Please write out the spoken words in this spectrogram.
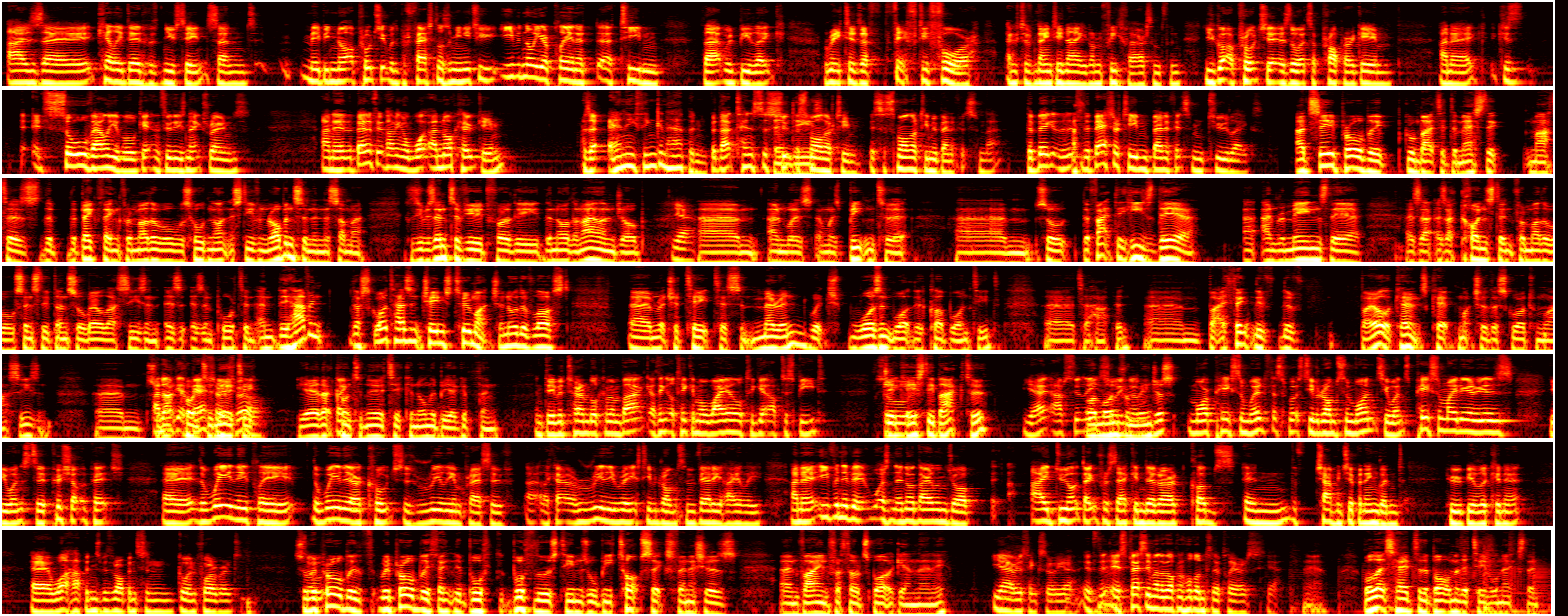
as uh, Killie did with New Saints and maybe not approach it with professionalism. You need to, even though you're playing a, a team that would be like rated a 54 out of 99 on FIFA or something, you've got to approach it as though it's a proper game, and because it's so valuable getting through these next rounds. And uh, the benefit of having a, a knockout game is that anything can happen, but that tends to suit the smaller team. It's the smaller team who benefits from that. The big, the, the better team benefits from two legs. I'd say probably going back to domestic matters, the the big thing for Motherwell was holding on to Stephen Robinson in the summer because he was interviewed for the, the Northern Ireland job Yeah, um, and was and was beaten to it. Um, so the fact that he's there uh, and remains there as a as a constant for Motherwell since they've done so well last season is is important. And they haven't their squad hasn't changed too much. I know they've lost um, Richard Tait to St Mirren, which wasn't what the club wanted uh, to happen. Um, but I think they've they've by all accounts kept much of the squad from last season. Um, so And that get better as continuity, well. yeah, that Like- continuity can only be a good thing. And David Turnbull coming back. I think it'll take him a while to get up to speed. So, Jake Hastie back too yeah, absolutely. on loan we've from Rangers. More pace and width. That's what Stephen Robinson wants. He wants pace in wide areas. He wants to push up the pitch. Uh, the way they play, the way they are coached is really impressive. Uh, like I really rate Stephen Robinson very highly. And uh, even if it wasn't a Northern Ireland job, I do not doubt for a second there are clubs in the Championship in England who would be looking at uh, what happens with Robinson going forward. So, So- we probably we probably think that both both of those teams will be top six finishers and vying for third spot again. Then, eh? Yeah, I would think so. Yeah, if especially Motherwell can hold on to their players. Yeah. Yeah. Well, let's head to the bottom of the table next then.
